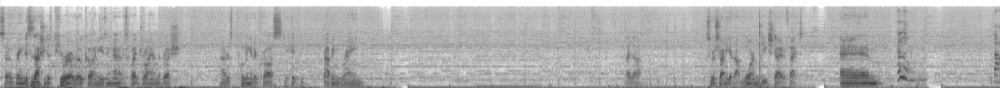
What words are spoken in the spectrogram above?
So bring this is actually just pure Iroko I'm using now. It's quite dry on the brush. And I'm just pulling it across to hit the grabbing grain. Like that. So we're starting to get that worn, bleached out effect. Um, Hello. Stars.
